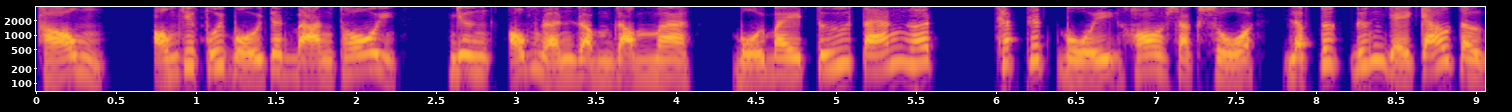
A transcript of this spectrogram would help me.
Không, ông chỉ phủi bụi trên bàn thôi, nhưng ông nện rầm rầm mà, bụi bay tứ tán hết. Khách thích bụi, ho sặc sụa, lập tức đứng dậy cáo từ.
